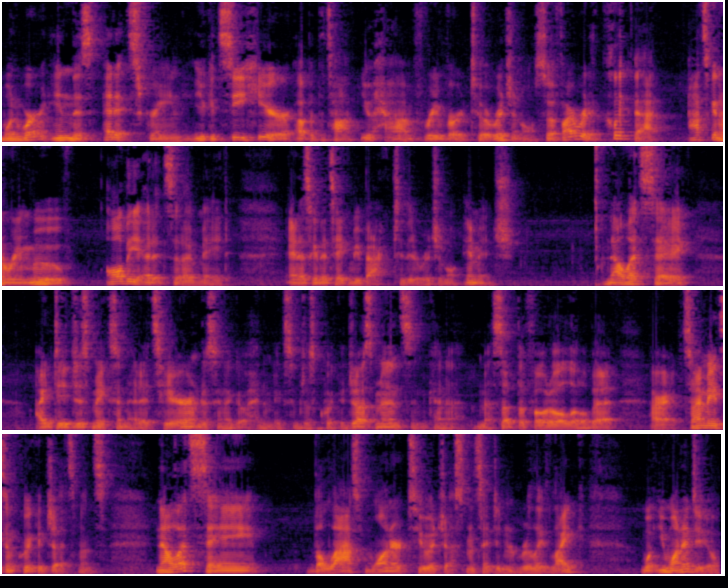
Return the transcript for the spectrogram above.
when we're in this edit screen, you can see here up at the top, you have revert to original. So if I were to click that, that's gonna remove all the edits that I've made and it's gonna take me back to the original image. Now let's say I did just make some edits here. I'm just gonna go ahead and make some just quick adjustments and kind of mess up the photo a little bit. All right, so I made some quick adjustments. Now let's say the last one or two adjustments I didn't really like what you want to do,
